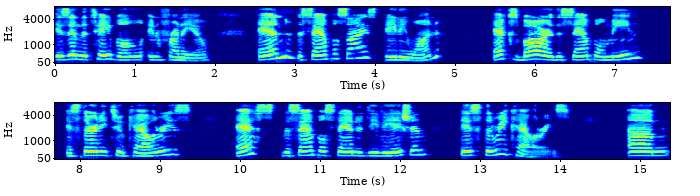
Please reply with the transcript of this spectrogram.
is in the table in front of you. N, the sample size, 81. X bar, the sample mean, is 32 calories. S, the sample standard deviation, is 3 calories. Um,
